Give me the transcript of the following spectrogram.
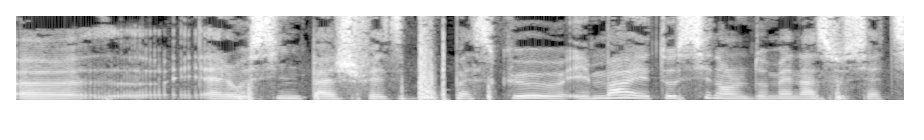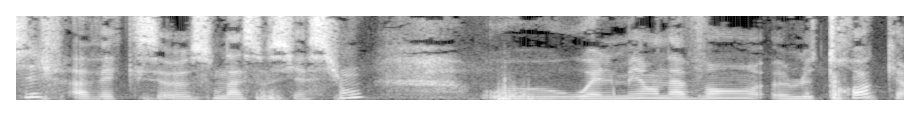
Euh, elle a aussi une page Facebook parce que Emma est aussi dans le domaine associatif avec son association où, elle met en avant le troc.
